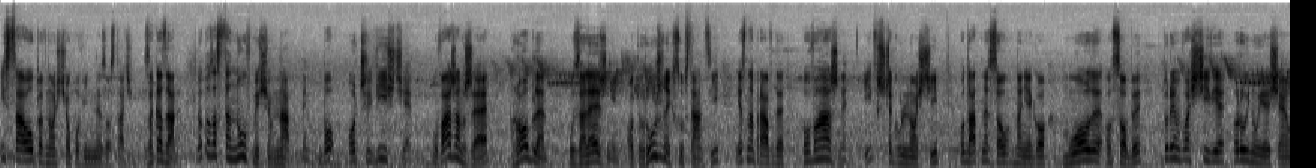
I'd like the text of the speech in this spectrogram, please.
i z całą pewnością powinny zostać zakazane. No to zastanówmy się nad tym, bo oczywiście uważam, że problem uzależnień od różnych substancji jest naprawdę poważny i w szczególności podatne są na niego młode osoby, którym właściwie rujnuje się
